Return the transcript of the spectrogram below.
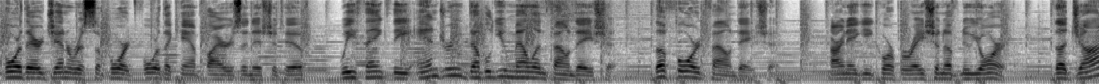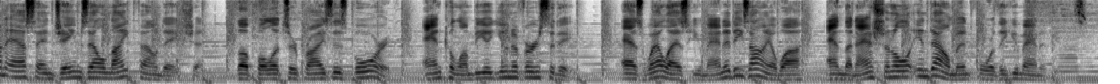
For their generous support for the Campfires Initiative, we thank the Andrew W. Mellon Foundation, the Ford Foundation, Carnegie Corporation of New York, the John S. and James L. Knight Foundation, the Pulitzer Prizes Board, and Columbia University as well as Humanities Iowa and the National Endowment for the Humanities.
